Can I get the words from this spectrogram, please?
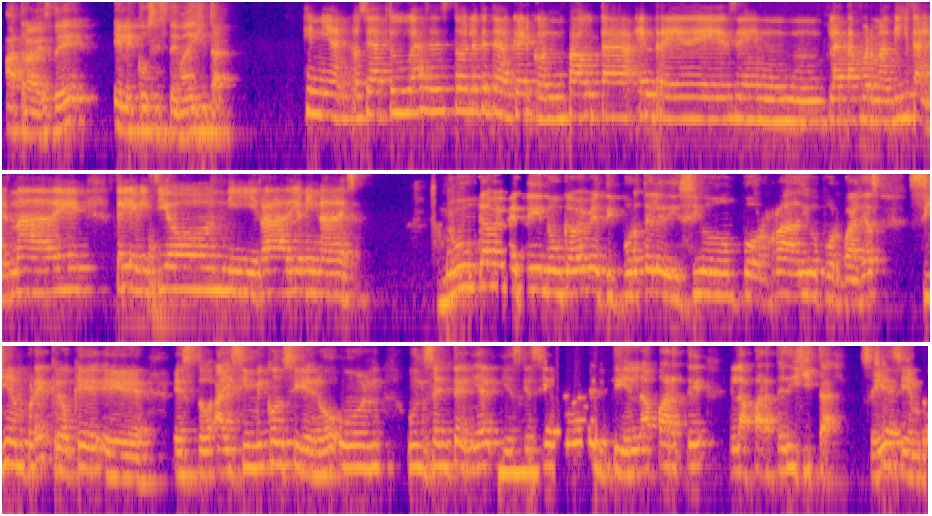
a través de el ecosistema digital. Genial, o sea, tú haces todo lo que tenga que ver con pauta en redes, en plataformas digitales, nada de televisión, ni radio, ni nada de eso. Nunca me metí, nunca me metí por televisión, por radio, por vallas. Siempre creo que eh, esto, ahí sí me considero un, un centennial y es que siempre me metí en la parte, en la parte digital. ¿Sí? Siempre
